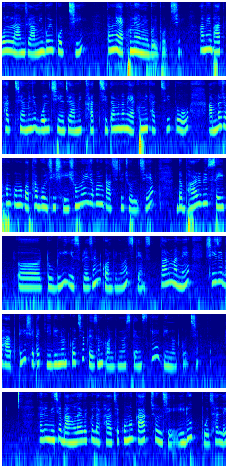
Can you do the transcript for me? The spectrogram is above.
বললাম যে আমি বই পড়ছি, তার মানে এখনই আমি বই পড়ছি। আমি ভাত খাচ্ছি, আমি যে বলছি যে আমি খাচ্ছি, তার মানে আমি এখনই খাচ্ছি। তো আমরা যখন কোনো কথা বলছি, সেই সময়ে যখন কাজটি চলছে the verb is said to be is present continuous tense তার মানে সেই যে ভাবটি সেটা কি ডিনোট করছে? প্রেজেন্ট কন্টিনিউয়াস টেন্সকে ডিনোট করছে। তাহলে নিচে বাংলায় দেখো লেখা আছে, কোনো কাজ চলছে, এরূপ বোঝালে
